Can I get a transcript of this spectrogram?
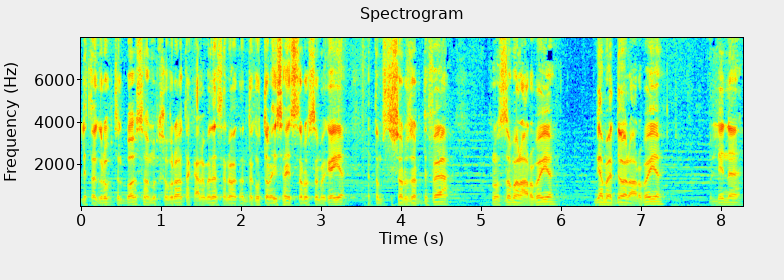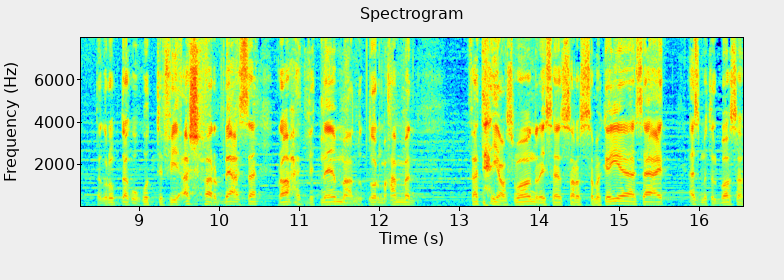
لتجربة الباصة من خبراتك على مدى سنوات. أنت كنت رئيس هيئة الثروة السمكية أنت مستشار وزارة الدفاع المنظمه العربية جامعة الدول العربية قول لنا تجربتك وكنت في أشهر بعثة راحت فيتنام مع الدكتور محمد فتحي عثمان رئيس هيئة الثروة السمكية ساعة أزمة الباصة.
